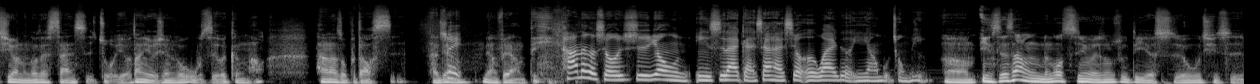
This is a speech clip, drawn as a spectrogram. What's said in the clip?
希望能够在三十左右，但有些人说五十会更好。他那时候不到十，他量量非常低。他那个时候是用饮食来改善，还是有额外的营养补充品？嗯，饮食上能够吃进维生素 D 的食物其实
